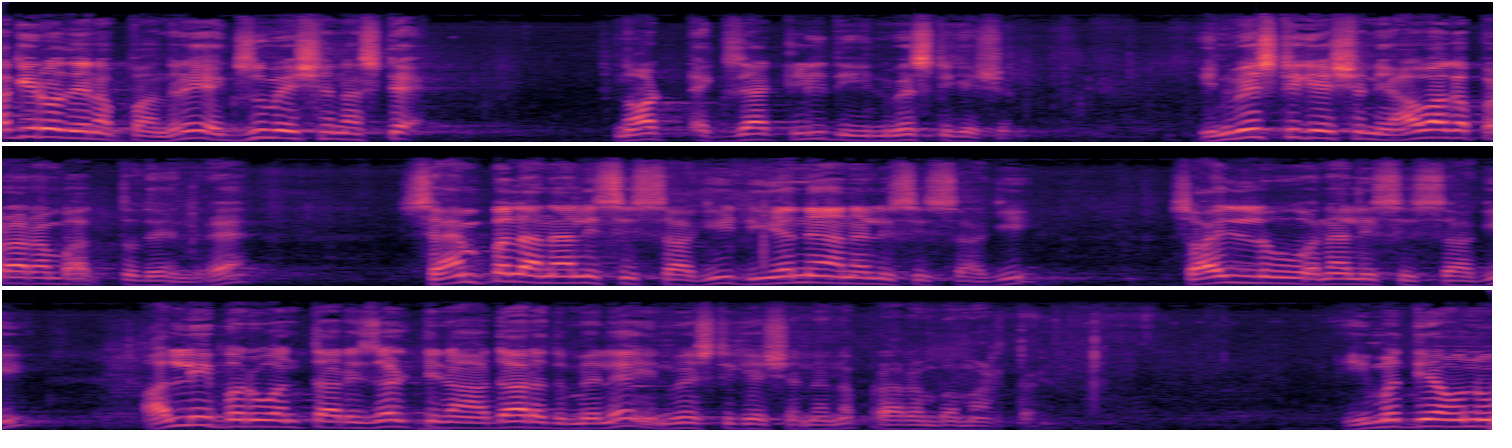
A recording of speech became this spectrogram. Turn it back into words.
ಆಗಿರೋದೇನಪ್ಪ ಅಂದರೆ ಎಕ್ಸುಮೇಷನ್ ಅಷ್ಟೇ, not exactly the investigation. Investigation ಯಾವಾಗ ಪ್ರಾರಂಭ ಆಗ್ತದೆ ಅಂದರೆ ಸ್ಯಾಂಪಲ್ ಅನಾಲಿಸಿಸ್ ಆಗಿ, ಡಿ ಎನ್ ಎ ಅನಾಲಿಸಿಸ್ ಆಗಿ, ಸಾಯಿಲ್ ಅನಾಲಿಸಿಸ್ ಆಗಿ ಅಲ್ಲಿ ಬರುವಂಥ ರಿಸಲ್ಟಿನ ಆಧಾರದ ಮೇಲೆ ಇನ್ವೆಸ್ಟಿಗೇಷನನ್ನು ಪ್ರಾರಂಭ ಮಾಡ್ತಾರೆ. ಈ ಮಧ್ಯೆ ಅವನು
